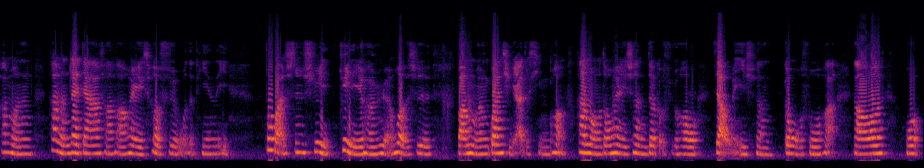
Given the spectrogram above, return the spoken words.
他们他们在家常常会测试我的听力，不管是距距离很远，或者是把门关起来的情况，他们都会趁这个时候叫我一声，跟我说话，然后我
